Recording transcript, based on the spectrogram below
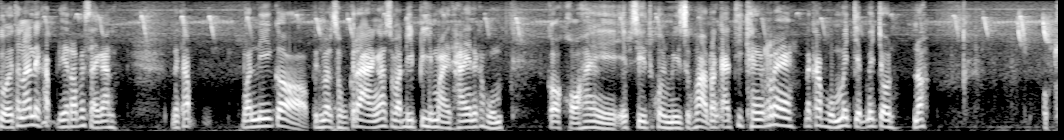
สวยๆทั้งนั้นเลยครับเดี๋ยวเราไปใส่กันนะครับ วันนี้ก็เป็นวันสงกรานต์ครับสวัสดีปีใหม่ไทยนะครับผมก็ขอให้ FC ทุกคนมีสุขภาพร่างกายที่แข็งแรงนะครับผมไม่เจ็บไม่จนเนาะ โอเค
